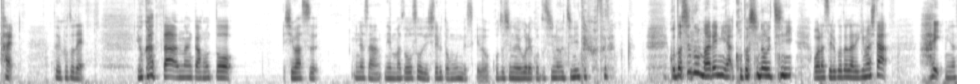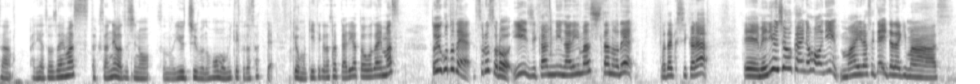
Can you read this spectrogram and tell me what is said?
はい。ということでよかった。なんか本当師走。皆さん年末大掃除してると思うんですけど今年の汚れ今年のうちにということで。今年のまれには今年のうちに終わらせることができました。はい皆さんありがとうございます。たくさんね私のその YouTube の方も見てくださって今日も聞いてくださってありがとうございます。ということでそろそろいい時間になりましたので私から、えーメニュー紹介の方に参らせていただきます。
